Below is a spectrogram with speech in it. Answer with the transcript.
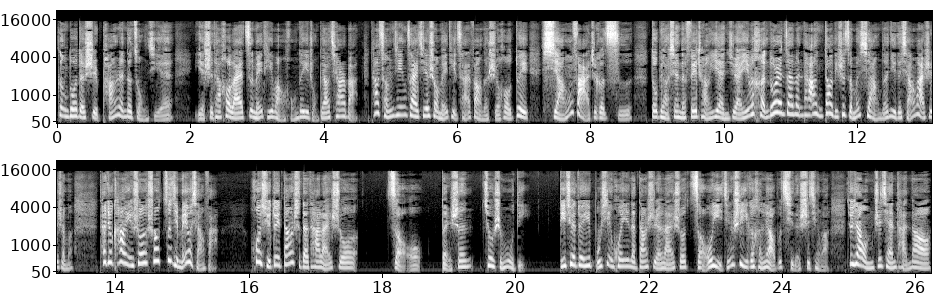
更多的是旁人的总结，也是她后来自媒体网红的一种标签吧。她曾经在接受媒体采访的时候，对“想法”这个词都表现得非。非常厌倦，因为很多人在问他啊，你到底是怎么想的？你的想法是什么？他就抗议说，说自己没有想法。或许对当时的他来说，走本身就是目的。的确，对于不幸婚姻的当事人来说，走已经是一个很了不起的事情了。就像我们之前谈到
